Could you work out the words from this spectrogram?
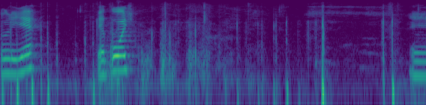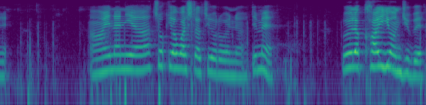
Öyle. Ve gol. Ee, aynen ya. Çok yavaşlatıyor oyunu. Değil mi? Böyle kayyon gibi.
